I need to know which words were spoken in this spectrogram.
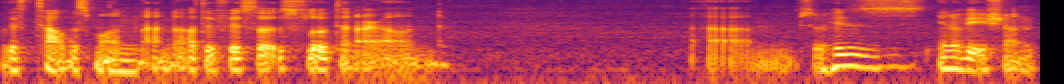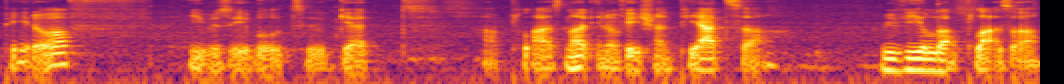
with talisman and artificers floating around. Um, so his innovation paid off. He was able to get a plaza not innovation piazza reveal that plaza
